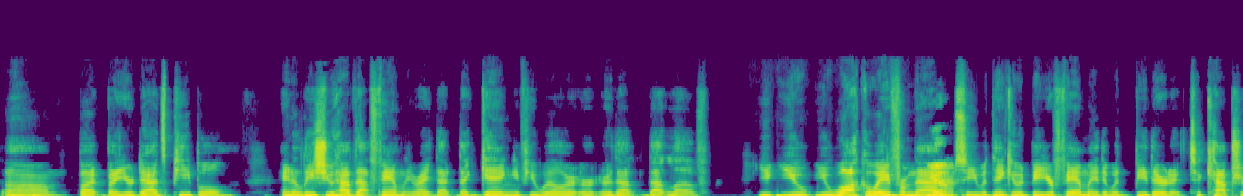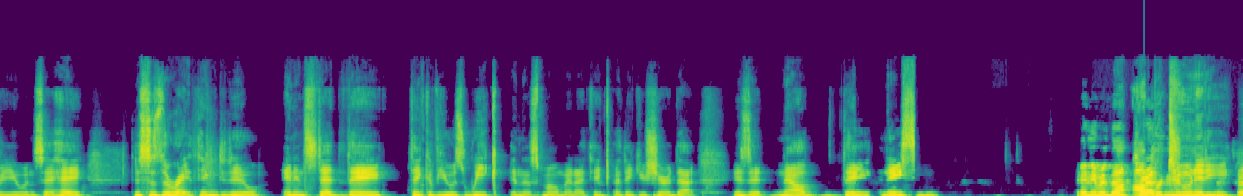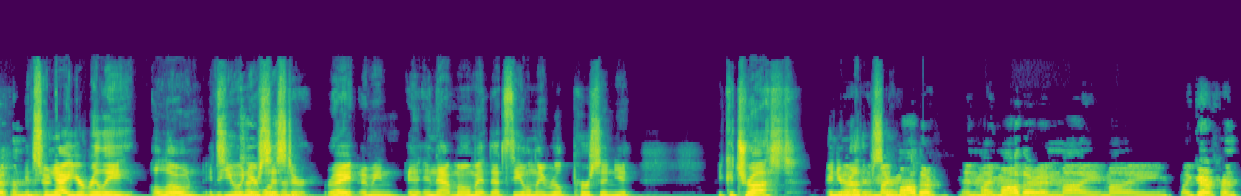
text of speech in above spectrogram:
um but by your dad's people and at least you have that family right that that gang if you will or or, or that that love you you you walk away from that yeah. so you would think it would be your family that would be there to to capture you and say hey this is the right thing to do and instead they think of you as weak in this moment. I think I think you shared that. Is it now they and they see and even the opportunity, and so now you're really alone. It's because you and your sister, right? I mean, in, in, that moment, that's the only real person you you could trust, and your yeah, mother, and my mother, and my mother, and my my my girlfriend.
